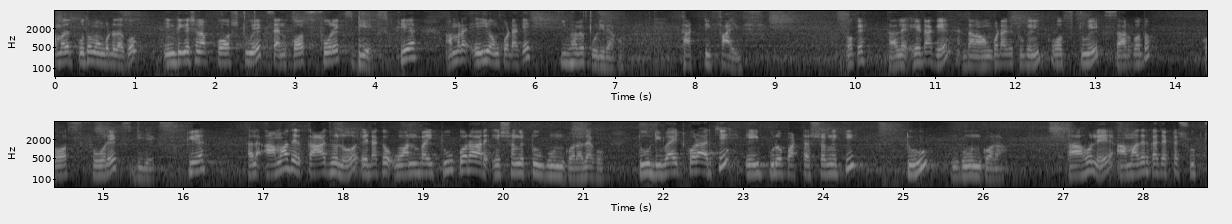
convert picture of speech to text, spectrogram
আমাদের প্রথম অঙ্কটা দেখো। Integration of cos two x and cos four x dx clear আমরা এই অঙ্কটাকে কীভাবে করি দেখো? থার্টি ফাইভ ওকে তাহলে এটাকে দাঁড়া অঙ্কটাকে টুকে নিই কস টু এক্স আর কত? Cos four x dx clear তাহলে আমাদের কাজ হলো এটাকে ওয়ান বাই টু করা আর এর সঙ্গে টু গুণ করা। দেখো টু ডিভাইড করা আর কি, এই পুরো পার্টটার সঙ্গে কি? টু গুণ করা। তাহলে আমাদের কাছে একটা সূত্র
